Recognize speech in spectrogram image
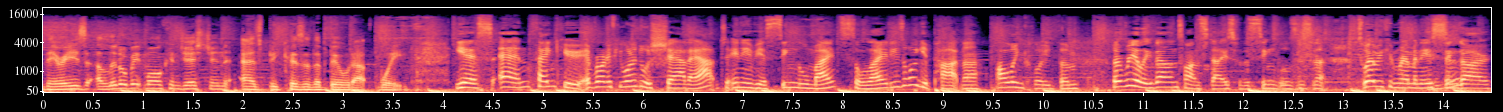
There is a little bit more congestion as because of the build up, Woody. Yes, and thank you, everyone. If you want to do a shout out to any of your single mates or ladies or your partner, I'll include them. But really, Valentine's Day is for the singles, isn't it? It's where we can reminisce and go,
